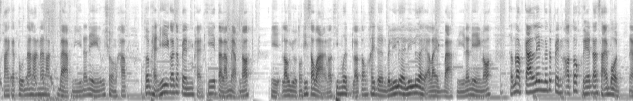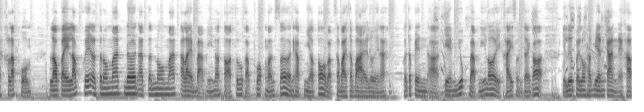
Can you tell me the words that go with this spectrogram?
สไตล์การ์ตูนน่ารักน่ารักแบบนี้นั่นเองท่านผู้ชมครับตัวแผนที่ก็จะเป็นแผนที่แต่ละแมปเนาะนี่เราอยู่ตรงที่สว่างเนาะที่มืดเราต้องค่อยเดินไปเรื่อยๆเรื่อยๆอะไรแบบนี้นั่นเองเนาะสำหรับการเล่นก็จะเป็นออโต้เควสด้านซ้ายบนนะครับผม เราไปรับเควสอัตโนมัติเดินอัตโนมัติอะไรแบบนี้เนาะต่อสู้กับพวกมอนสเตอร์นะครับมีออโต้แบบสบายๆเลยนะก็จะเป็นเกมยุคแบบนี้เลย ใครสนใจก็อย่าลืมไปลงทะเบียนกันนะครับ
